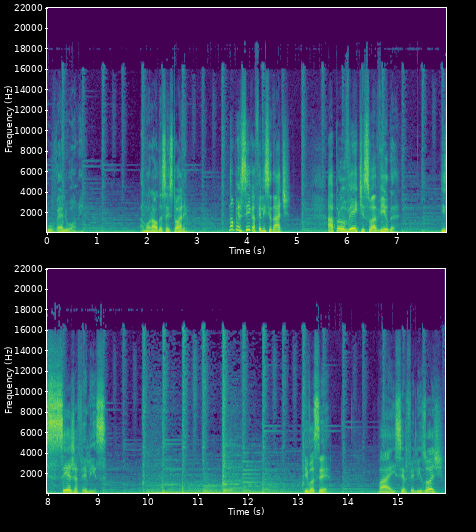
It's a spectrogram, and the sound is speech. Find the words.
o velho homem. A moral dessa história? Não persiga a felicidade. Aproveite sua vida e seja feliz. E você? Vai ser feliz hoje?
